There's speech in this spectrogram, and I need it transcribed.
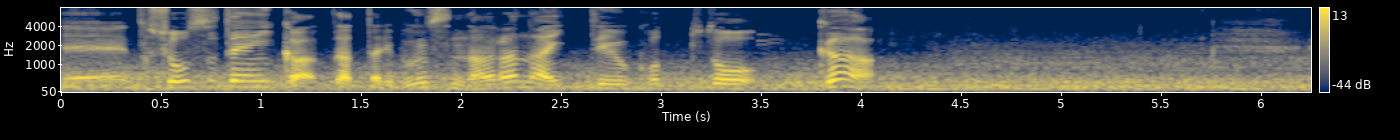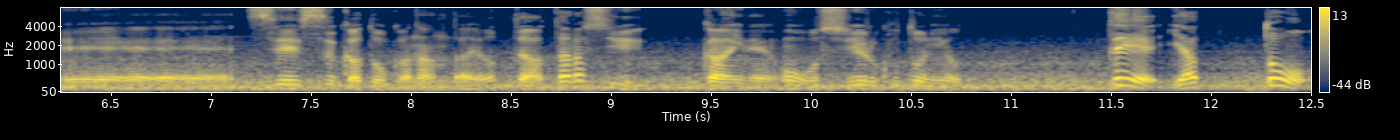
えーと、小数点以下だったり分数にならないっていうことが、えー、整数かどうかなんだよって新しい概念を教えることによってやっと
